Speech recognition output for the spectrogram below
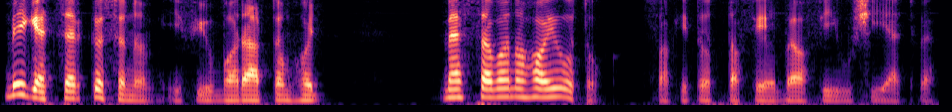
Még egyszer köszönöm, ifjú barátom, hogy... Messze van a hajótok? szakította félbe a fiú sietve.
